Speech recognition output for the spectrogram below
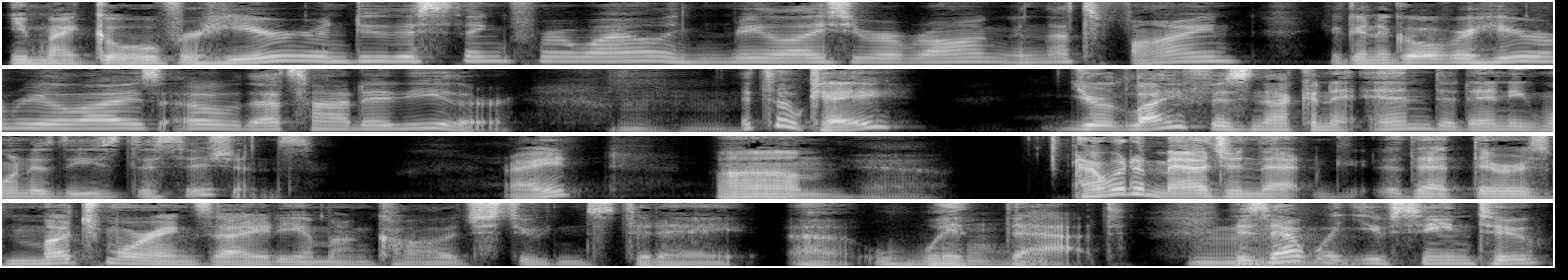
You might go over here and do this thing for a while and realize you were wrong, and that's fine. You're going to go over here and realize, oh, that's not it either. Mhm. It's okay. Your life is not going to end at any one of these decisions, right? Um, yeah I would imagine that that there is much more anxiety among college students today uh, with Mhm. that. Is that what Mhm. you've seen too?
